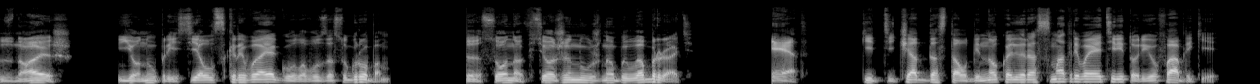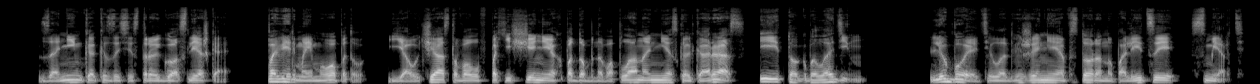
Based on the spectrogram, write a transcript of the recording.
«Знаешь...» Йону присел, скрывая голову за сугробом. «Тессона все же нужно было брать». «Нет». Китти Чат достал бинокль, рассматривая территорию фабрики. «За ним, как и за сестрой Гослежка. Поверь моему опыту, я участвовал в похищениях подобного плана несколько раз, и итог был один. Любое телодвижение в сторону полиции – смерть.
